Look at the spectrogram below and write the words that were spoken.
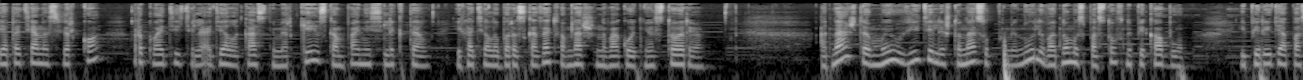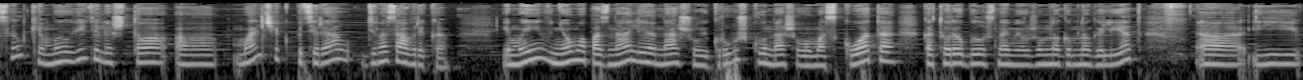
Я Татьяна Сверко, руководитель отдела Customer Care с компании Selectel, и хотела бы рассказать вам нашу новогоднюю историю. Однажды мы увидели, что нас упомянули в одном из постов на Пикабу. И перейдя по ссылке, мы увидели, что э, мальчик потерял динозаврика. И мы в нем опознали нашу игрушку, нашего маскота, который был с нами уже много-много лет. Э, и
